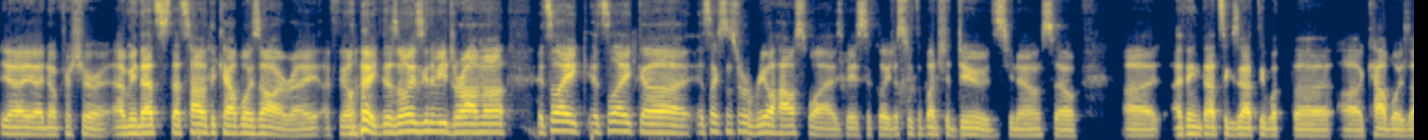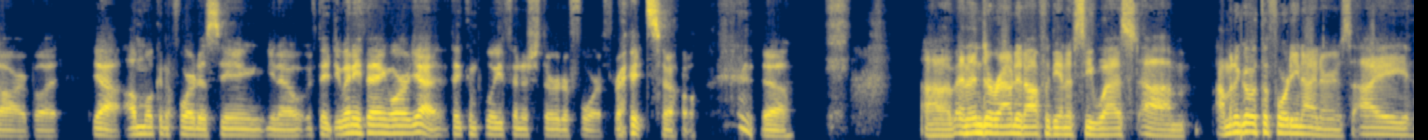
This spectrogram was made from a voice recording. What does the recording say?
Yeah, yeah, no, for sure. I mean, that's that's how the Cowboys are, right? I feel like there's always going to be drama. It's like it's like uh it's like some sort of Real Housewives, basically, just with a bunch of dudes, you know. So, uh, I think that's exactly what the uh, Cowboys are. But yeah, I'm looking forward to seeing, you know, if they do anything, or yeah, if they completely finish third or fourth, right? So, yeah. Um, and then to round it off with the NFC West, um, I'm going to go with the 49ers. I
